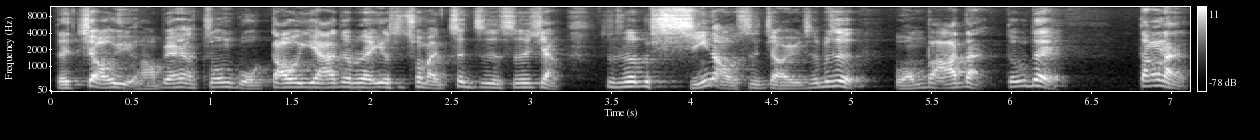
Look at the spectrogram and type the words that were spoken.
的教育啊，不要像中国高压，对不对？又是充满政治思想，这是洗脑式教育，是不是王八蛋，对不对？当然。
